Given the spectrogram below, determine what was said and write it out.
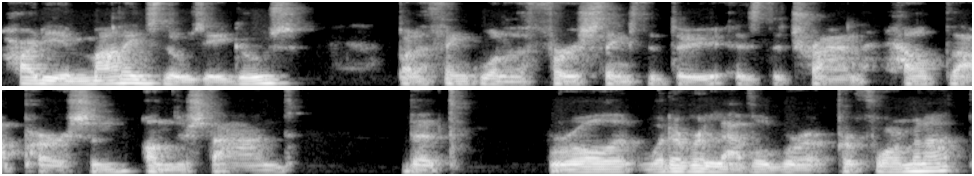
how do you manage those egos. But I think one of the first things to do is to try and help that person understand that we're all at whatever level we're performing at,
